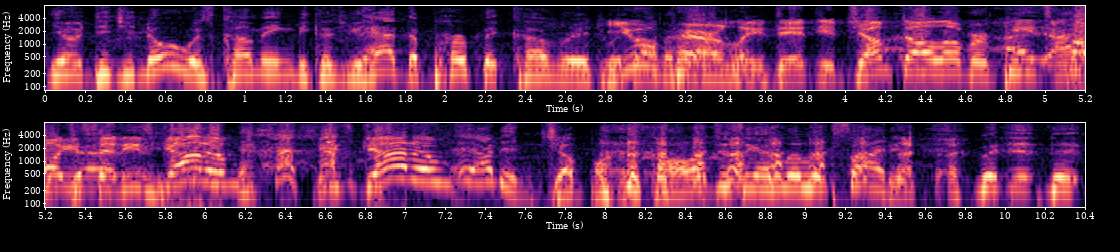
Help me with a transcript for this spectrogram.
You know, did you know it was coming because you had the perfect coverage? you apparently did. You jumped all over Pete's I, call. I, you said he's got him. He's got him. Hey, I didn't jump on his call. I just got a little excited. But the, the,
